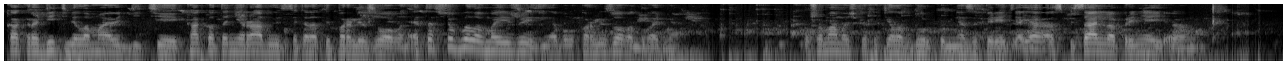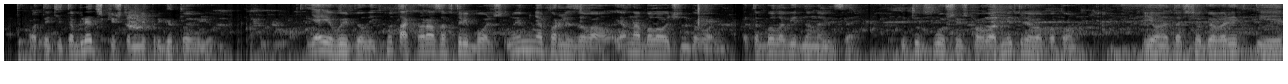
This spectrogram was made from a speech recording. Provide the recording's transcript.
как родители ломают детей, как вот они радуются, когда ты парализован, это все было в моей жизни, я был парализован два дня. Потому что мамочка хотела в дурку меня запереть, а я специально при ней э, вот эти таблеточки, что мне приготовили, я и выпил их, ну так, раза в три больше. Ну и меня парализовало, и она была очень довольна. Это было видно на лице. И тут слушаешь Павла Дмитриева потом, и он это все говорит, и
